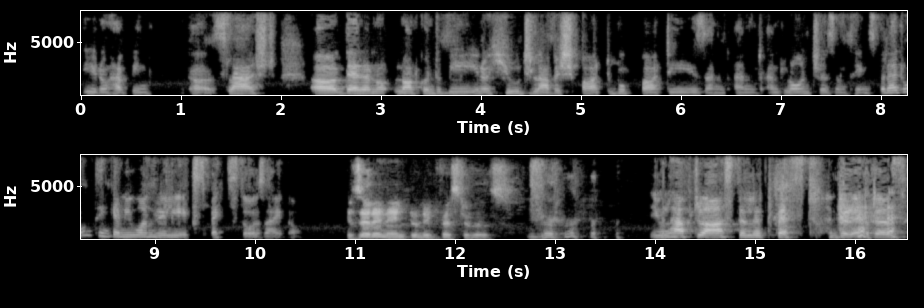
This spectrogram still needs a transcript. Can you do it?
you know have been uh, slashed. Uh, there are not, not going to be you know huge lavish part book parties and and and launches and things. But I don't think anyone really expects those either. Is there an end to lit festivals? You'll have to ask the Lit Fest directors.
